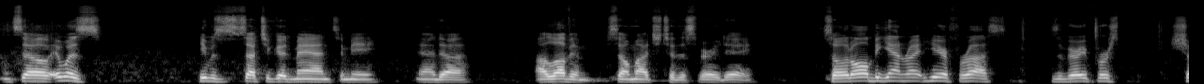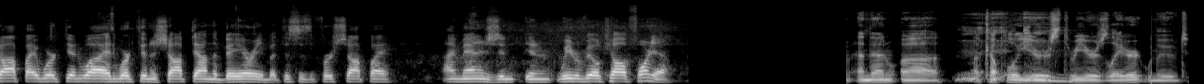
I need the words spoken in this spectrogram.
And so it was, he was such a good man to me, and uh, I love him so much to this very day. So it all began right here for us. It was the very first shop I worked in. Well, I had worked in a shop down the Bay Area, but this is the first shop I, I managed in, in Weaverville, California. And then uh, a couple of years, three years later, we moved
